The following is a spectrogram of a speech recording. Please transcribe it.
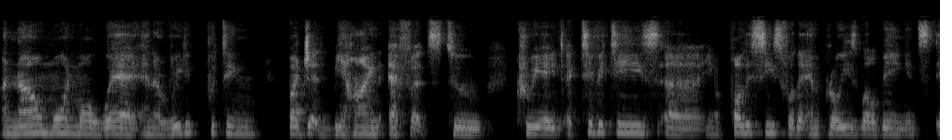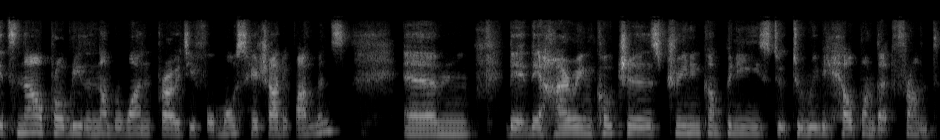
are now more and more aware and are really putting budget behind efforts to create activities, uh, you know, policies for the employees' well-being. It's it's now probably the number one priority for most HR departments. Um, they, they're hiring coaches, training companies to, to really help on that front.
